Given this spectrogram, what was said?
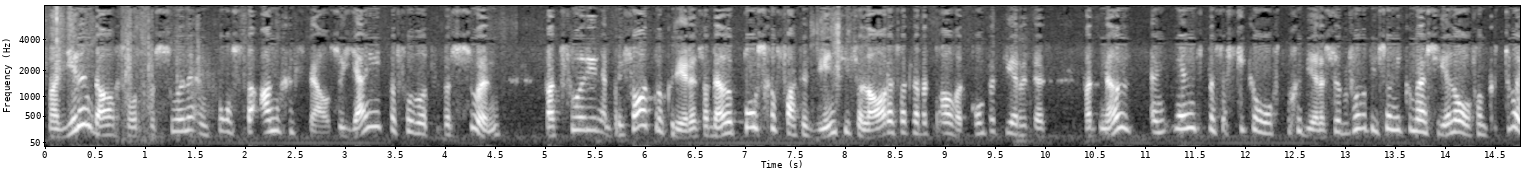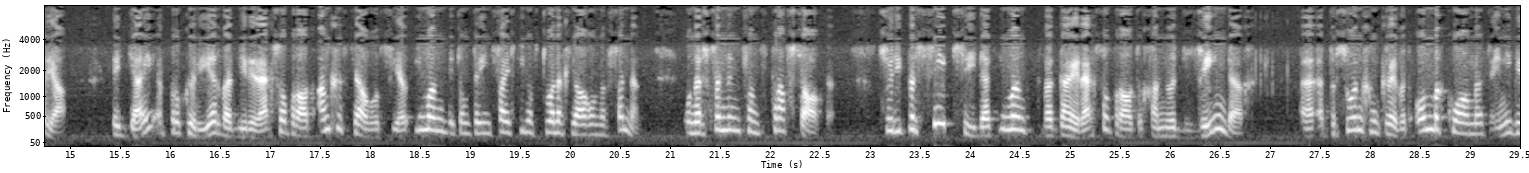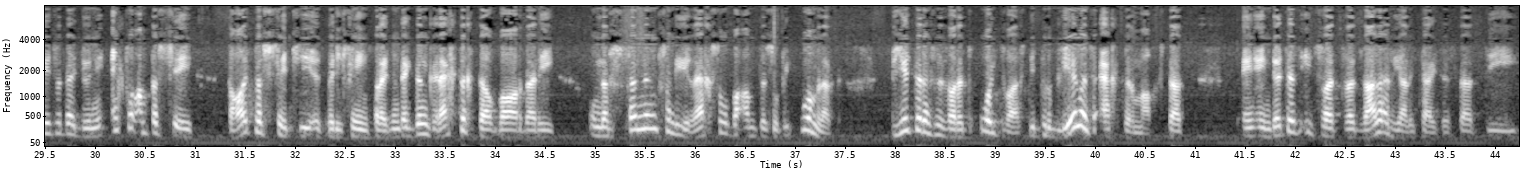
Maar hierendaags word persone in poste aangestel. So jy het byvoorbeeld 'n persoon wat voorheen 'n privaat prokureur is wat nou 'n pos gevat het weens die salaris wat hulle betaal wat kompeteerend is wat nou in een spesifieke hof toegedeel is. So byvoorbeeld hier so in die kommersiële hof van Pretoria het jy 'n prokureur wat deur die regshulpraad aangestel word vir jou. Iemand met omtrent 15 of 20 jaar ondervinding, ondervinding van strafsaake. So die persepsie dat iemand wat na die regshulpraad toe gaan noodwendig uh, 'n persoon gaan kry wat onbekwaam is en nie weet wat hy doen nie. Ek wil amper sê daai persepsie is by die venster uit en ek dink regtig dat waar dat die ondervinding van die regshulpbeamptes op die oomblik beter is as wat dit ooit was. Die probleem is egter mag dat en en dit is iets wat wat wel 'n realiteit is dat die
